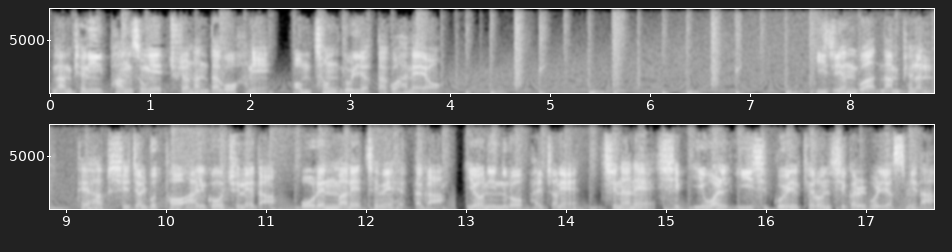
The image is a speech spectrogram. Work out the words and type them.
남편이 방송에 출연한다고 하니 엄청 놀렸다고 하네요. 이지연과 남편은 대학 시절부터 알고 지내다 오랜만에 재회했다가 연인으로 발전해 지난해 12월 29일 결혼식을 올렸습니다.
